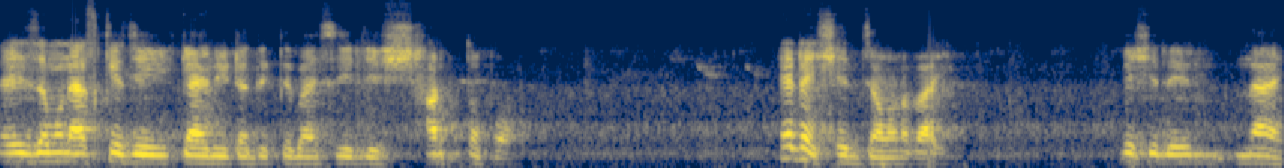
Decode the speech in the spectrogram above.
এই যেমন আজকে যে কাহিনীটা দেখতে পাইছি যে স্বার্থপর। এটাই শেষ জামানা ভাই। বেশি দিন নাই,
